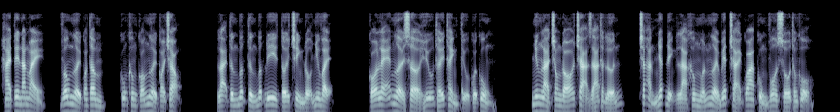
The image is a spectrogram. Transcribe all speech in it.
Hai tên ăn mày, vô người quan tâm, cũng không có người coi trọng. Lại từng bước từng bước đi tới trình độ như vậy. Có lẽ người sở hữu thấy thành tựu cuối cùng. Nhưng là trong đó trả giá thật lớn, chắc hẳn nhất định là không muốn người biết trải qua cùng vô số thống khổ.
